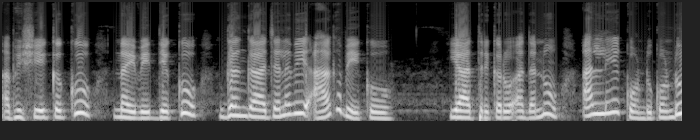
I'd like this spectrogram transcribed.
ಅಭಿಷೇಕಕ್ಕೂ, ನೈವೇದ್ಯಕ್ಕೂ ಗಂಗಾ ಜಲವೇ ಆಗಬೇಕು. ಯಾತ್ರಿಕರು ಅದನ್ನು ಅಲ್ಲೇ ಕೊಂಡುಕೊಂಡು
